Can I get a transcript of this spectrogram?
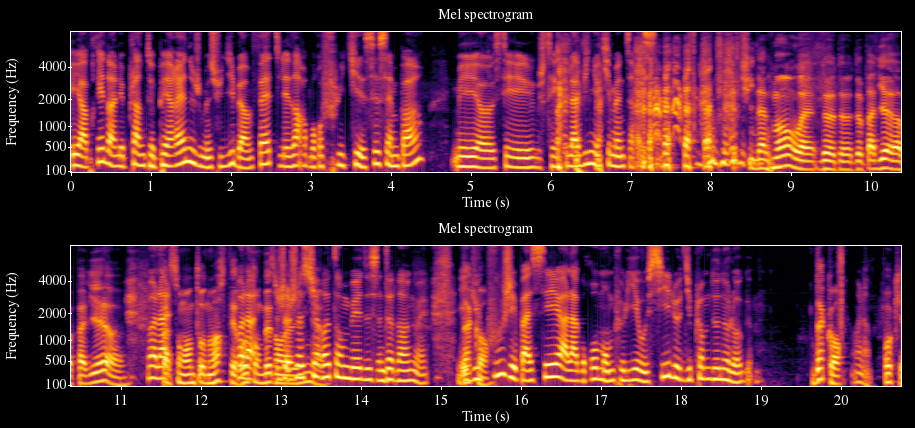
Et après, dans les plantes pérennes, je me suis dit, ben, en fait, les arbres fruitiers, c'est sympa, mais euh, c'est la vigne qui m'intéresse. Finalement, ouais, de, de, de palier à palier, euh, voilà. façon entonnoir, t'es Voilà, retombé dans je, la je ligne. suis retombée de dedans, ouais. Et du coup, j'ai passé à l'agro Montpellier aussi le diplôme d'œnologue. D'accord. Voilà. Ok.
